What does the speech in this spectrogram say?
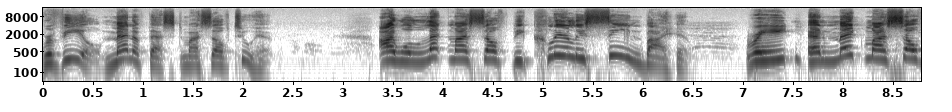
reveal, manifest myself to him. I will let myself be clearly seen by him. Read. And make myself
